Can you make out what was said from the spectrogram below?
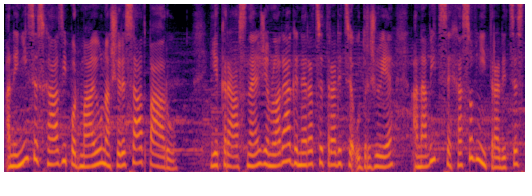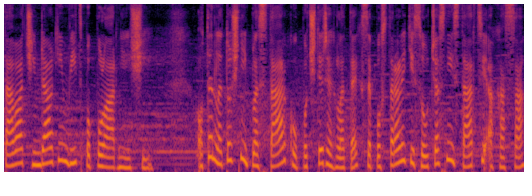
a nyní se schází pod máju na 60 párů. Je krásné, že mladá generace tradice udržuje a navíc se chasovní tradice stává čím dál tím víc populárnější. O ten letošní ples stárku po čtyřech letech se postarali ti současní stárci a chasa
